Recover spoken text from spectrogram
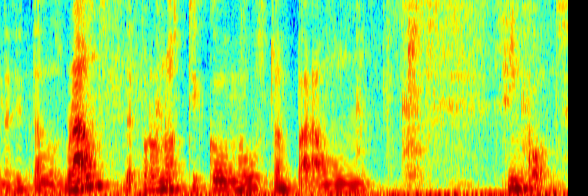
necesitan los Browns. De pronóstico me gustan para un 5-11.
